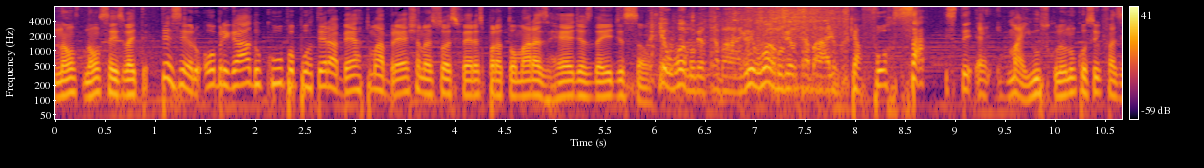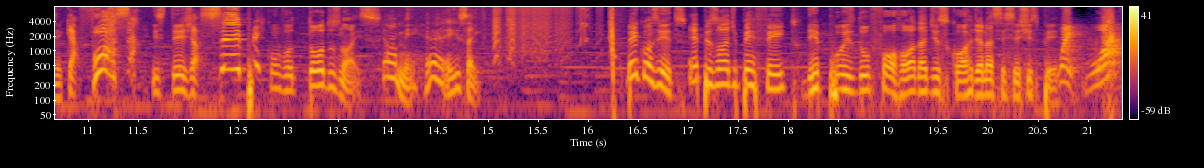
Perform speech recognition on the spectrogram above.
Não, não sei se vai ter. Terceiro, obrigado, culpa, por ter aberto uma brecha nas suas férias para tomar as rédeas da edição. Eu amo meu trabalho. Eu amo meu trabalho. Que a força esteja. É, maiúsculo, eu não consigo fazer. Que a força esteja sempre com todos nós. Amém. É isso aí. Baconzitos, episódio perfeito depois do forró da discórdia na CCXP. Wait, what?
